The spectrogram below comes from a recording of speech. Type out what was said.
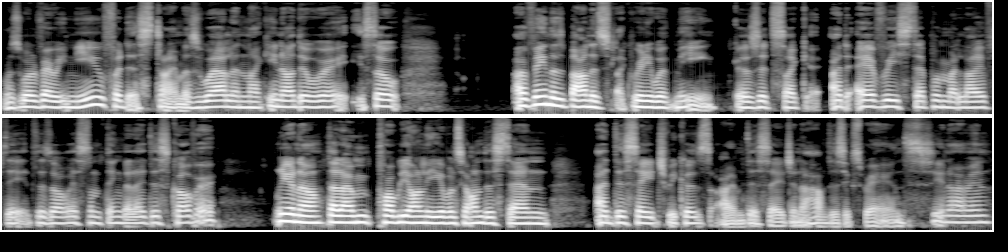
was well very new for this time as well, and like you know they were so. I think this band is like really with me because it's like at every step of my life, they, there's always something that I discover, you know, that I'm probably only able to understand at this age because I'm this age and I have this experience. You know what I mean?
